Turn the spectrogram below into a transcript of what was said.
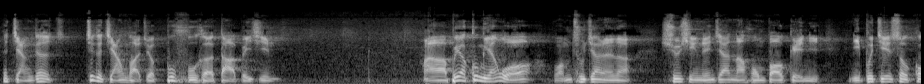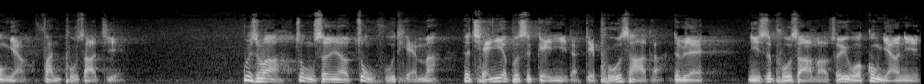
那讲个这个讲法就不符合大悲心啊！不要供养我，我们出家人了，修行人家拿红包给你，你不接受供养，犯菩萨戒。为什么众生要种福田嘛？那钱也不是给你的，给菩萨的，对不对？你是菩萨嘛，所以我供养你，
